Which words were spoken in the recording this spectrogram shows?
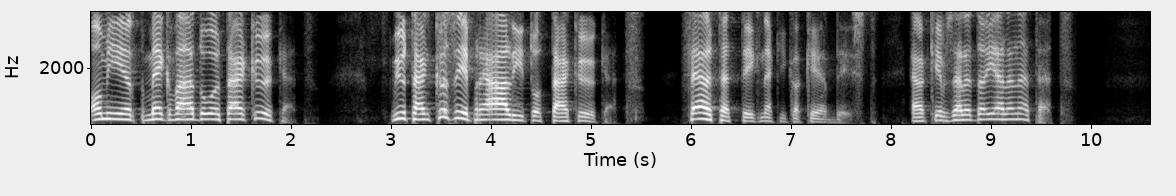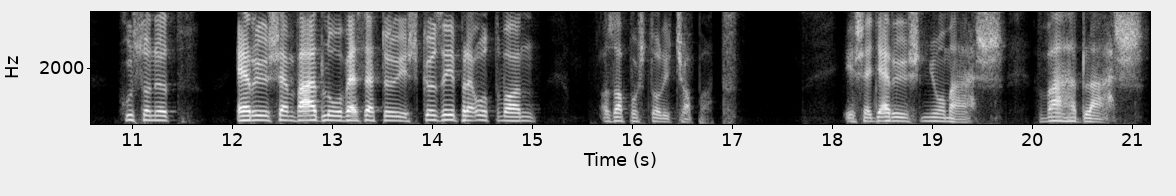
amiért megvádolták őket. Miután középre állították őket, feltették nekik a kérdést. Elképzeled a jelenetet? 25 erősen vádló vezető, és középre ott van az apostoli csapat. És egy erős nyomás, vádlás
